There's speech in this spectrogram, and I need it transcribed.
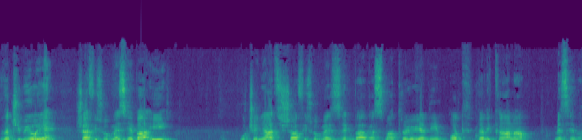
Znači bio je šafijskog mezheba i učenjaci šafijskog mezheba ga smatraju jednim od velikana mezheba.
